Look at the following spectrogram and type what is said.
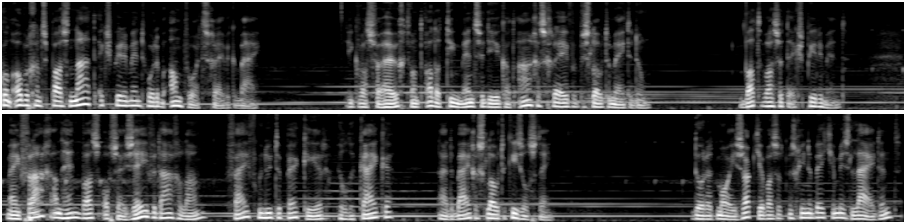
kon overigens pas na het experiment worden beantwoord, schreef ik erbij. Ik was verheugd, want alle tien mensen die ik had aangeschreven besloten mee te doen. Wat was het experiment? Mijn vraag aan hen was of zij zeven dagen lang vijf minuten per keer wilde kijken naar de bijgesloten kiezelsteen. Door het mooie zakje was het misschien een beetje misleidend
